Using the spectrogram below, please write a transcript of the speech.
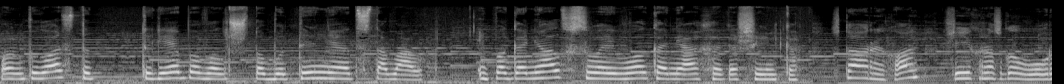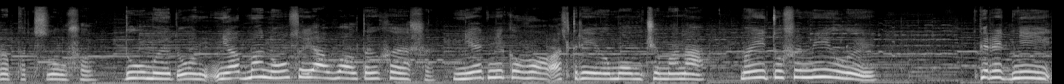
Он просто требовал, чтобы ты не отставал и погонял своего коня хорошенько. Старый хан все их разговоры подслушал. Думает он, не обманулся я в Алтенхэше. Нет никого острее умом, чем она. Мои души милые, перед ней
